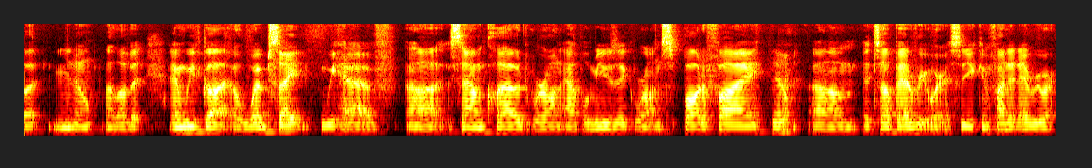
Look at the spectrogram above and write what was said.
But you know, I love it. And we've got a website. We have uh, SoundCloud. We're on Apple Music. We're on Spotify. Yeah. Um, it's up everywhere, so you can find it everywhere.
